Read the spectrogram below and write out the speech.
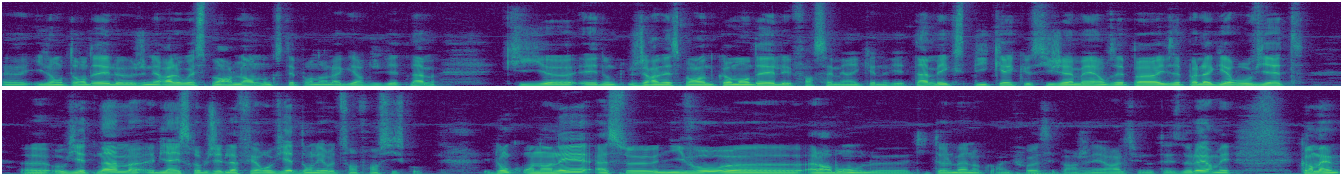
il entendait le général Westmoreland, donc c'était pendant la guerre du Vietnam, qui euh, et donc le général Westmoreland commandait les forces américaines au Vietnam et expliquait que si jamais on faisait pas, il faisait pas la guerre au Viet euh, au Vietnam, eh bien, il serait obligé de la faire au Viet dans les rues de San Francisco. Et donc, on en est à ce niveau. Euh, alors bon, le Titelman, encore une fois, c'est pas un général, c'est une hôtesse de l'air, mais quand même,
